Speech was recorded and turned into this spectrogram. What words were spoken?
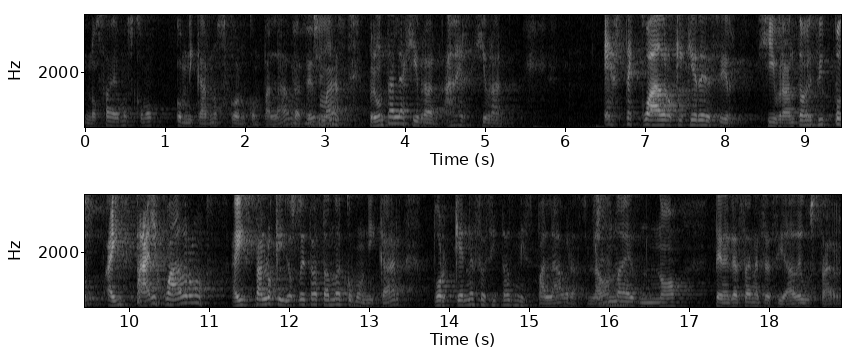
no sabemos cómo comunicarnos con, con palabras. Es Sí. más, pregúntale a Gibran, a ver, Gibran, ¿este cuadro qué quiere decir? Gibran te va a decir, pues ahí está el cuadro, ahí está lo que yo estoy tratando de comunicar. ¿Por qué necesitas mis palabras? La Claro. onda es no tener esa necesidad de usar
